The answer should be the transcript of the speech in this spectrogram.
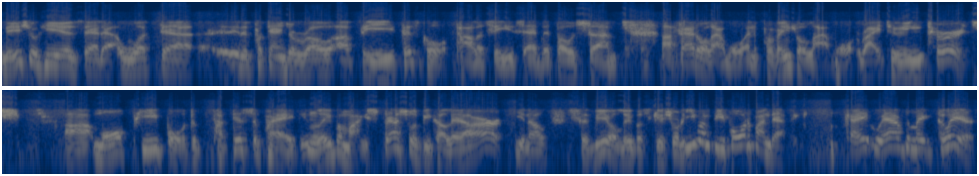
the issue here is that uh, what uh, the potential role of the fiscal policies at both um, uh, federal level and provincial level, right, to encourage uh, more people to participate in labor market, especially because there are, you know, severe labor skill shortage even before the pandemic. Okay, we have to make clear.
